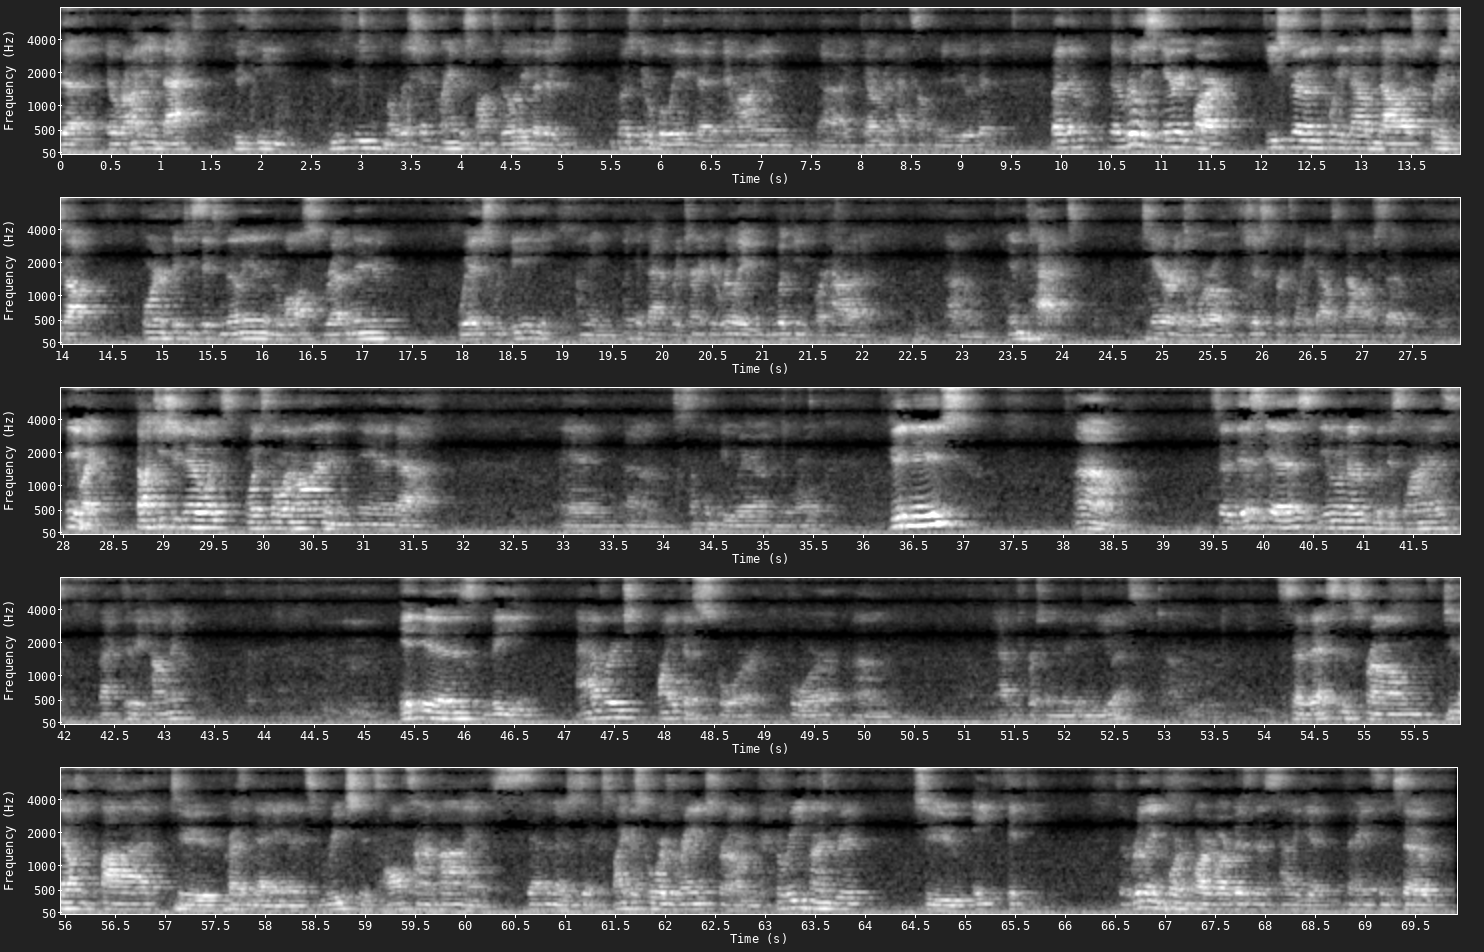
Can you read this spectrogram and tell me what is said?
the Iranian-backed Houthi Houthi militia claimed responsibility, but there's most people believe that the Iranian uh, government had something to do with it. But the, the really scary part, each drone twenty thousand dollars produced about four hundred fifty-six million in lost revenue, which would be, I mean, look at that return if you're really looking for how to um, impact terror in the world just for twenty thousand dollars. So anyway, thought you should know what's what's going on and and uh, and um, something to be aware of in the world. Good news. Um, so this is you don't know what this line is. Back to the economy. It is the average FICO score for um, average person in the, in the U.S. So this is from 2005 to present day, and it's reached its all-time high of 706. FICO scores range from 300 to 850. It's a really important part of our business, how to get financing. So,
